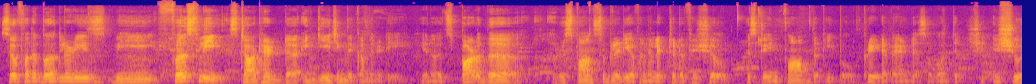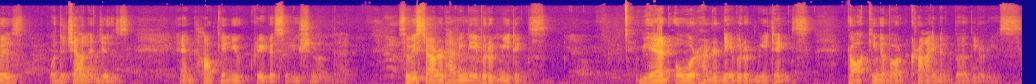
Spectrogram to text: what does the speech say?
So for the burglaries, we firstly started uh, engaging the community. You know, it's part of the responsibility of an elected official is to inform the people, create awareness of what the ch- issue is, what the challenge is, and how can you create a solution on that. So we started having neighborhood meetings. We had over 100 neighborhood meetings talking about crime and burglaries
